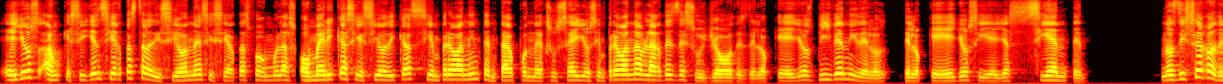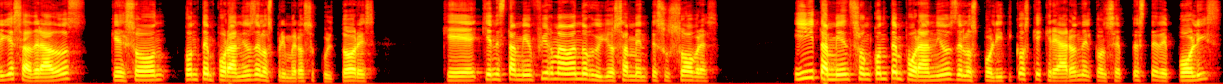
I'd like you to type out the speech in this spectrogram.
Ellos, aunque siguen ciertas tradiciones y ciertas fórmulas homéricas y hesiódicas, siempre van a intentar poner su sello, siempre van a hablar desde su yo, desde lo que ellos viven y de lo, que ellos y ellas sienten. Nos dice Rodríguez Adrados que son contemporáneos de los primeros ocultores, que, quienes también firmaban orgullosamente sus obras. Y también son contemporáneos de los políticos que crearon el concepto este de polis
